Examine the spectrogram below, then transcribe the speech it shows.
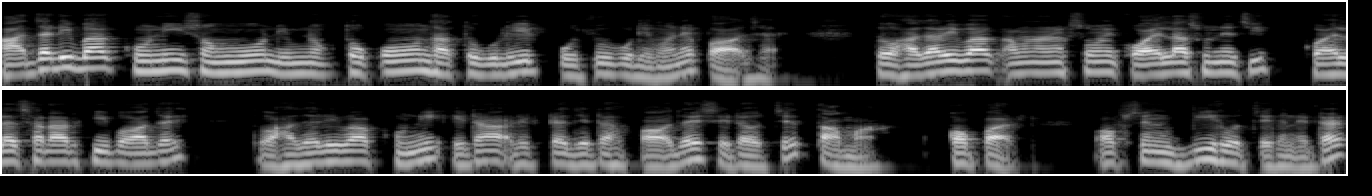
Hazaribagh খনি সমূহ নিম্নোক্ত কোন ধাতুগুলির প্রচুর পরিমাণে পাওয়া যায়? তো হাজারিবাগ আমরা অনেক সময় কয়লা শুনেছি, কয়লা ছাড়া আর কি পাওয়া যায়? তো হাজারিবাগ খনি, এটা আরেকটা যেটা পাওয়া যায়, সেটা হচ্ছে তামা কপার অপশন বি হচ্ছে এখানে এটার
